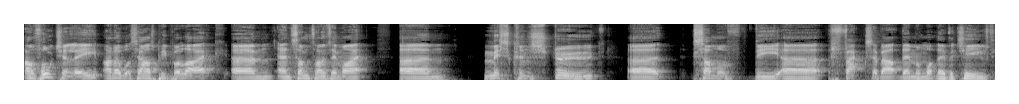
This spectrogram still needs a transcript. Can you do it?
unfortunately, I know what salespeople are like, um, and sometimes they might um, misconstrue uh, some of the uh, facts about them and what they've achieved.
